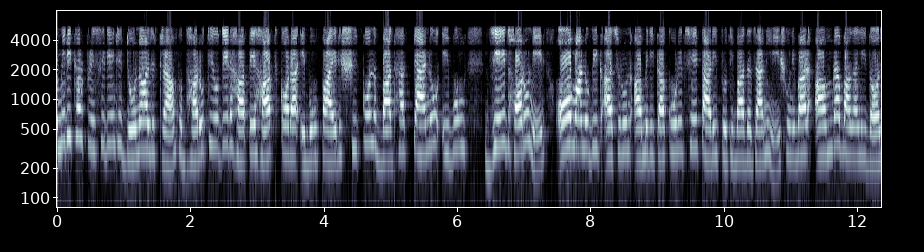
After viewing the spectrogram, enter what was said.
আমেরিকার প্রেসিডেন্ট ডোনাল্ড ট্রাম্প ভারতীয়দের হাতে হাত করা এবং পায়ের শিকল বাধা কেন এবং যে ধরনের অমানবিক আচরণ আমেরিকা করেছে তারই প্রতিবাদ জানিয়ে শনিবার আমরা বাঙালি দল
